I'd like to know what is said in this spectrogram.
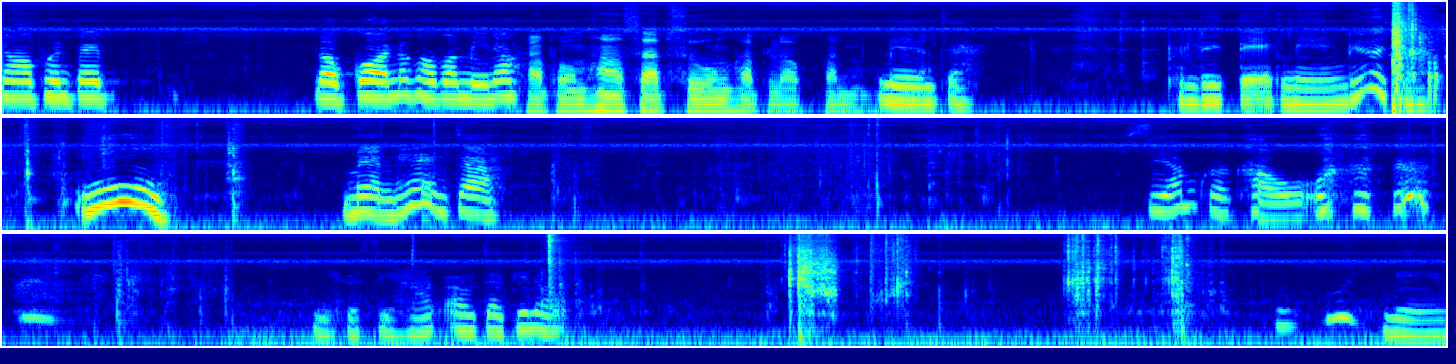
นอเพิ่นไปหลบก่อนเนาะพอประมีเนาะครับผมห้าวซับสูงครับรอบกันเมนจ้ะเพิ่นเลยแตกแหนงเด้อจ้ะอู้แม่นแห้งจ้ะเสียมกับเขา นี่ก็สิฮักเอาจ้ะพี่น้องอุ้ยแหนง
